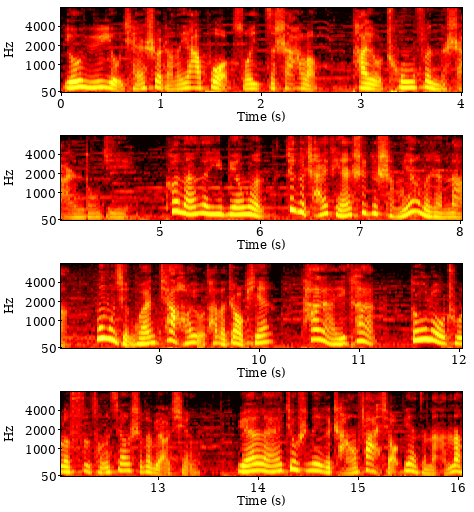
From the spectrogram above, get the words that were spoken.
由于有钱社长的压迫，所以自杀了。他有充分的杀人动机。柯南在一边问：“这个柴田是个什么样的人呐？”木木警官恰好有他的照片，他俩一看都露出了似曾相识的表情。原来就是那个长发小辫子男呢。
